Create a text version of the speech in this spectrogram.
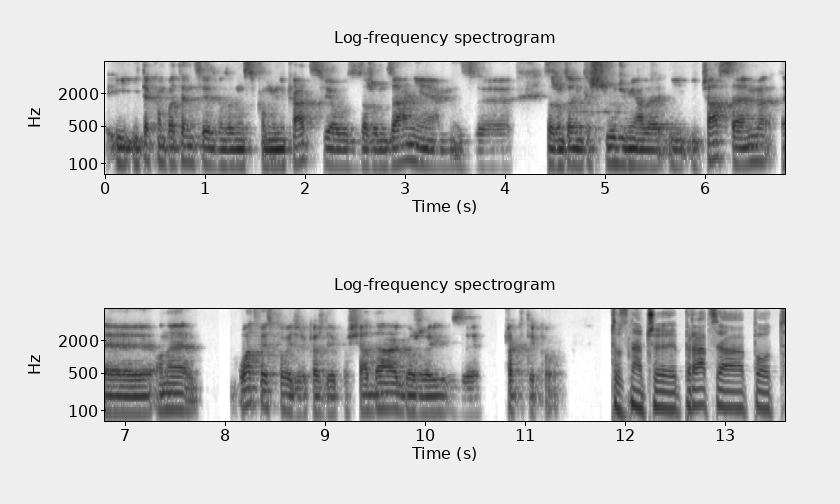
I, I, te kompetencje związane z komunikacją, z zarządzaniem, z zarządzaniem też ludźmi, ale i, i czasem, e, one łatwo jest powiedzieć, że każdy je posiada, gorzej z praktyką. To znaczy praca pod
